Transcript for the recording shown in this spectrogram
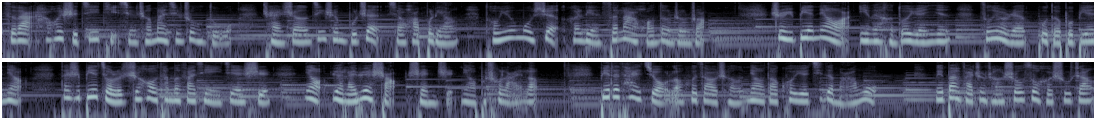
此外，还会使机体形成慢性中毒，产生精神不振、消化不良、头晕目眩和脸色蜡黄等症状。至于憋尿啊，因为很多原因，总有人不得不憋尿。但是憋久了之后，他们发现一件事：尿越来越少，甚至尿不出来了。憋得太久了，会造成尿道括约肌的麻木，没办法正常收缩和舒张。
